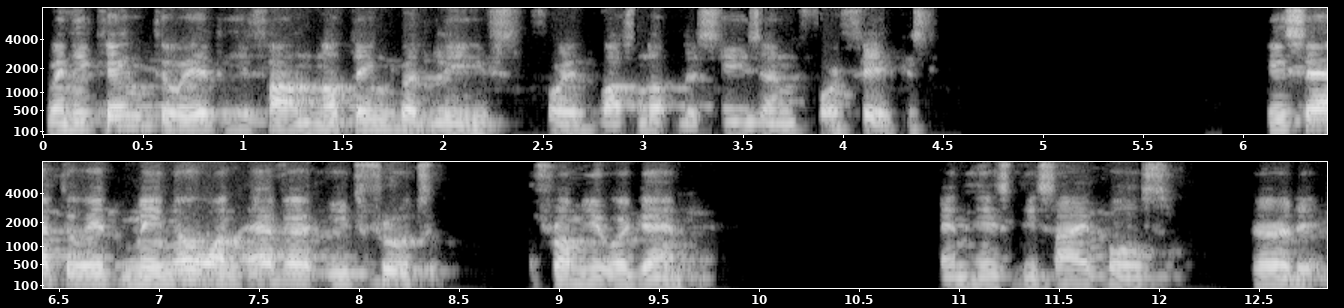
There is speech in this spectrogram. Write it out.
When he came to it, he found nothing but leaves, for it was not the season for figs. He said to it, May no one ever eat fruit from you again. And his disciples heard it.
